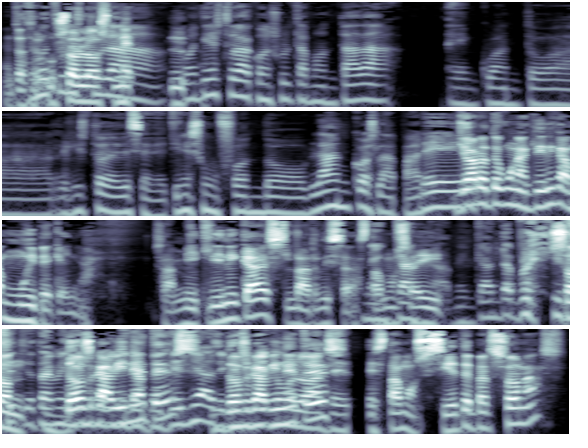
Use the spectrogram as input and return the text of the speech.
Entonces ¿Cómo uso los... me- la, cómo tienes tú la consulta montada en cuanto a registro de DSD? ¿Tienes un fondo blanco? ¿Es la pared? yo ahora tengo una clínica muy pequeña. O sea, mi clínica es la risa. me Estamos encanta, ahí me encanta porque son yo también dos gabinetes, pequeña, dos gabinetes, estamos siete personas.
